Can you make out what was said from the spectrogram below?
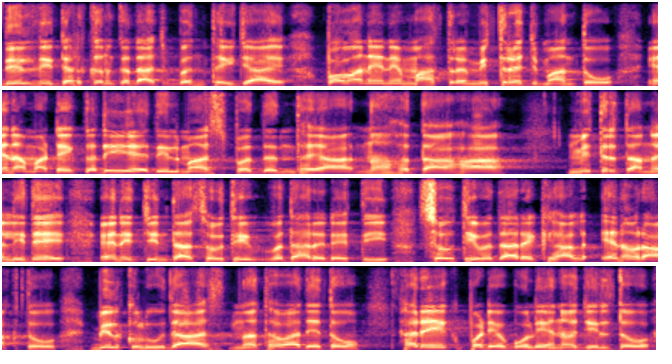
દિલની ધડકન કદાચ બંધ થઈ જાય. પવન એને માત્ર મિત્ર જ માનતો. એના માટે કદી એ દિલમાં સ્પંદન થયા ન હતા. હા. મિત્રતાને લીધે એની ચિંતા સૌથી વધારે રહેતી. સૌથી વધારે ખ્યાલ એનો રાખતો. બિલકુલ ઉદાસ ન થવા દેતો. હરેક પડ્યો બોલ એનો ઝીલતો.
